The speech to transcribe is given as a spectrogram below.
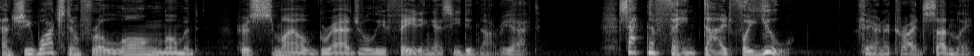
and she watched him for a long moment, her smile gradually fading as he did not react. Zaknafein died for you, Verna cried suddenly,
